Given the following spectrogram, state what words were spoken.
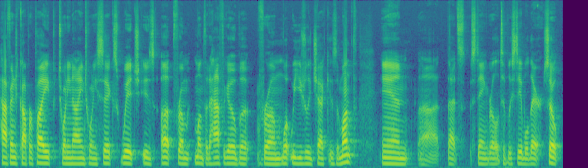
Half inch copper pipe 29 26 which is up from a month and a half ago but from what we usually check is a month and uh, that's staying relatively stable there so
